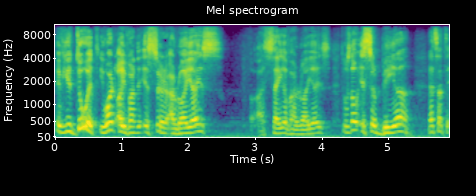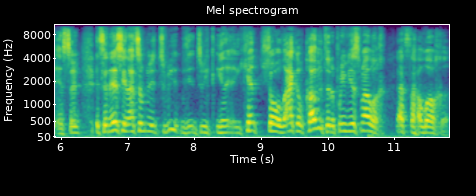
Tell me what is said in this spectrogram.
if you do it, you weren't over on the isser aroyas, a say of. There was no isser bia. That's not the isser. It's an isser. Not something to be, to be you, know, you can't show a lack of cover to the previous melech. That's the halacha.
